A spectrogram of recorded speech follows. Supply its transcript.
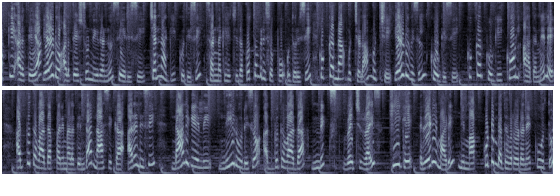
ಅಕ್ಕಿ ಅಳತೆಯ ಎರಡು ಅಳತೆಯಷ್ಟು ನೀರನ್ನು ಸೇರಿಸಿ ಚೆನ್ನಾಗಿ ಕುದಿಸಿ ಸಣ್ಣಗೆ ಹೆಚ್ಚಿದ ಕೊತ್ತಂಬರಿ ಸೊಪ್ಪು ಉದುರಿಸಿ ಕುಕ್ಕರ್ನ ಮುಚ್ಚಳ ಮುಚ್ಚಿ ಎರಡು ವಿಸಿಲ್ ಕೂಗಿಸಿ ಕುಕ್ಕರ್ ಕೂಗಿ ಕೂಲ್ ಆದ ಮೇಲೆ ಅದ್ಭುತವಾದ ಪರಿಮಳದಿಂದ ನಾಸಿಕ ಅರಳಿಸಿ ನಾಲಿಗೆಯಲ್ಲಿ ನೀರೂರಿಸೋ ಅದ್ಭುತವಾದ ಮಿಕ್ಸ್ ವೆಜ್ ರೈಸ್ ಹೀಗೆ ರೆಡಿ ಮಾಡಿ ನಿಮ್ಮ ಕುಟುಂಬದವರೊಡನೆ ಕೂತು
